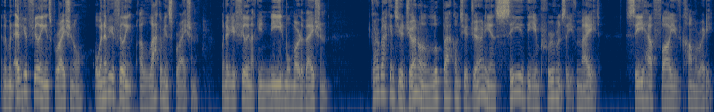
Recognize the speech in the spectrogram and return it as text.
And then whenever you're feeling inspirational, or whenever you're feeling a lack of inspiration, whenever you're feeling like you need more motivation, go back into your journal and look back onto your journey and see the improvements that you've made. See how far you've come already.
